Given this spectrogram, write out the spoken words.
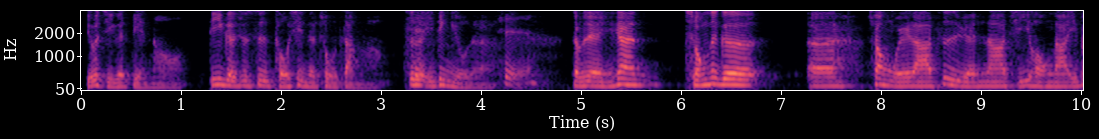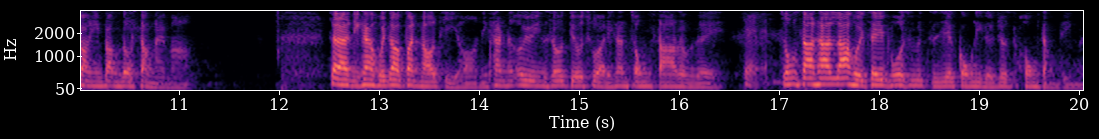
有几个点哦。第一个就是投信的做账啊，这个一定有的，是，对不对？你看从那个呃创维啦、智源啦、旗宏啦，一棒一棒都上来嘛。再来，你看回到半导体哈、哦，你看那二月营收丢出来，你看中沙对不对？对，中沙它拉回这一波是不是直接攻一个就是轰涨停了？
